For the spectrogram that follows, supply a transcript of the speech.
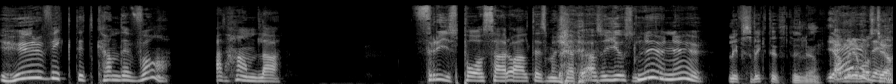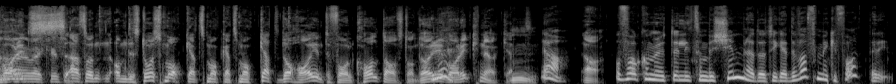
hur viktigt kan det vara att handla fryspåsar och allt det som man köper? Alltså just nu, nu. Livsviktigt tydligen. Ja Är men det måste ju ha Ja, varit, så. alltså om det står smockat, smockat, smockat, då har ju inte folk hållit avstånd. Då har det ju varit knökat. Ja. Ja. Och folk kommer ut och är liksom bekymrade och tycker att det var för mycket folk där inne.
